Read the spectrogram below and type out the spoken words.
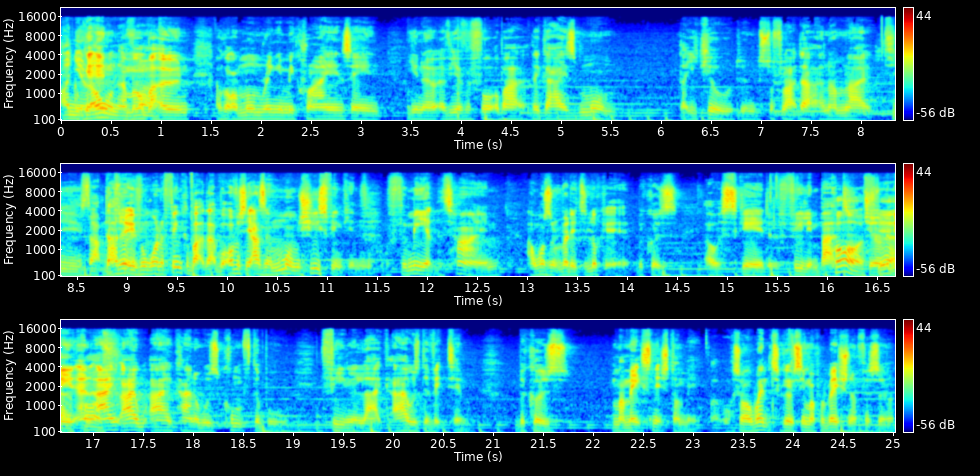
on I'm your getting- own I'm on my own. I've got my mum ringing me crying, saying, you know, have you ever thought about the guy's mum that you killed and stuff like that? And I'm like, Jeez, that I don't even want to think about that. But obviously, as a mum, she's thinking. For me at the time, I wasn't ready to look at it because I was scared and feeling bad. Of Course, do you know what I yeah, mean? And. I, I, I kind of was comfortable feeling like I was the victim because my mate snitched on me. So I went to go see my probation officer.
